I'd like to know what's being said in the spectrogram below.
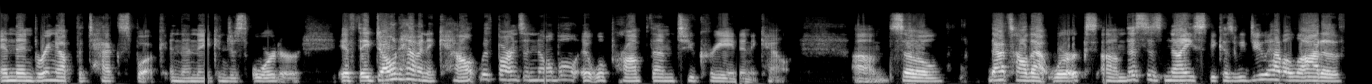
and then bring up the textbook and then they can just order. If they don't have an account with Barnes & Noble, it will prompt them to create an account. Um, so that's how that works. Um, this is nice because we do have a lot of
